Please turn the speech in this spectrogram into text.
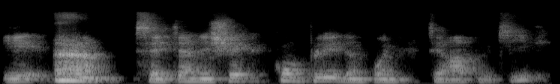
Et ça a été un échec complet d'un point de vue thérapeutique,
